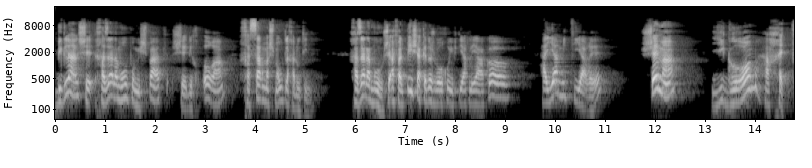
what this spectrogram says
בגלל שחז"ל אמרו פה משפט שלכאורה חסר משמעות לחלוטין. חז"ל אמרו שאף על פי שהקדוש ברוך הוא הבטיח ליעקב היה מתיירא שמא יגרום החטא.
